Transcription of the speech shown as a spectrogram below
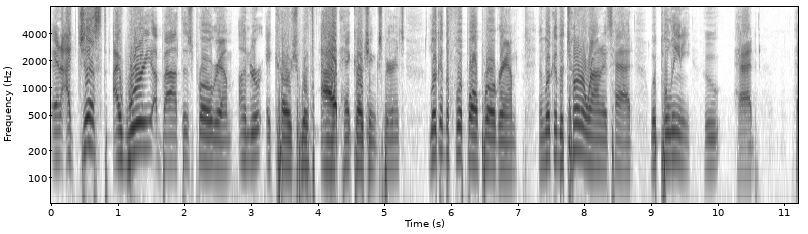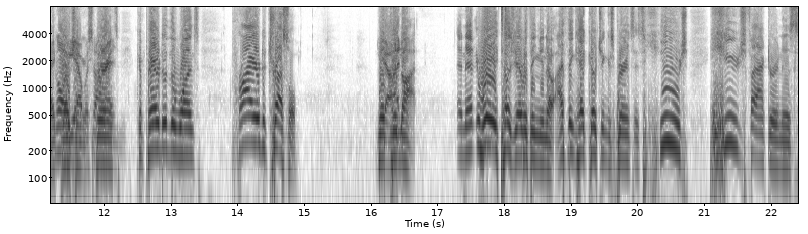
And I just I worry about this program under a coach without head coaching experience. Look at the football program and look at the turnaround it's had with Pelini, who had head Oh, coaching yeah, without- uh, experience compared to the ones prior to Tressel that Yeah, did I- not. And that really tells you everything you know. I think head coaching experience is a huge, huge factor in this.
